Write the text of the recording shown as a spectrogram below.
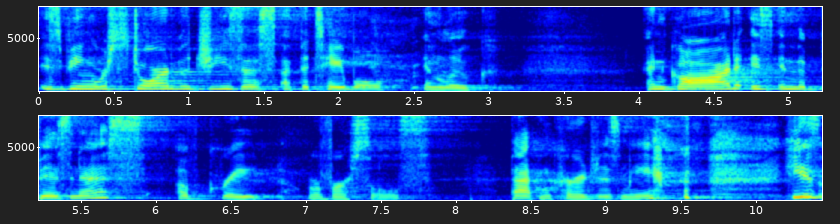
is being restored with Jesus at the table in Luke. And God is in the business of great reversals. That encourages me. he is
